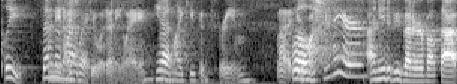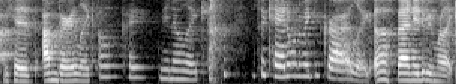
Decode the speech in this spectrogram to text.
please I send me them I just way. do it anyway. Yeah. I'm like, you can scream, but Well, you're washing your hair. I need to be better about that because I'm very like, oh, okay, you know, like it's okay. I don't want to make you cry. Like, ugh, but I need to be more like,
